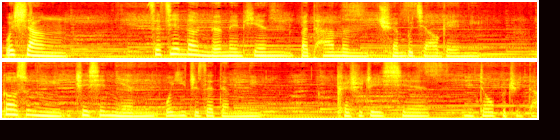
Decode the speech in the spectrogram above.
我想，在见到你的那天，把它们全部交给你，告诉你这些年我一直在等你。可是这些你都不知道。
